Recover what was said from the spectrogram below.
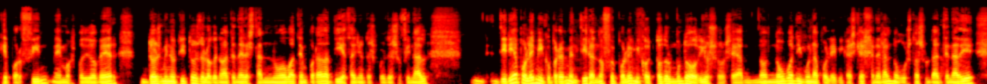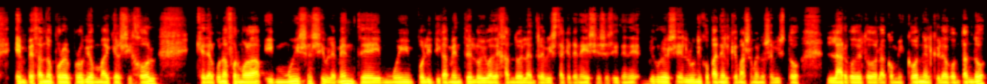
que por fin hemos podido ver dos minutitos de lo que no va a tener esta nueva temporada, diez años después de su final. Diría polémico, pero es mentira, no fue polémico, todo el mundo odioso, o sea, no, no hubo ninguna polémica, es que en general no gustó absolutamente nadie, empezando por el propio Michael C. Que de alguna forma y muy sensiblemente y muy políticamente lo iba dejando en la entrevista que tenéis, ese sí yo creo que es el único panel que más o menos he visto largo de toda la Comic Con, el que lo he contando,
